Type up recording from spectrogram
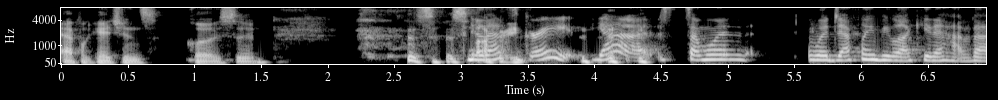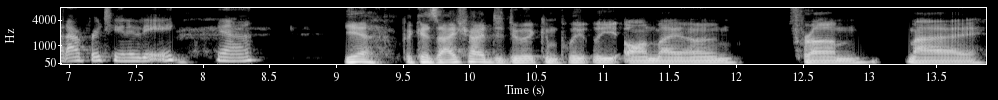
applications close soon. so no, that's great. Yeah. Someone would definitely be lucky to have that opportunity. Yeah. Yeah. Because I tried to do it completely on my own from my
